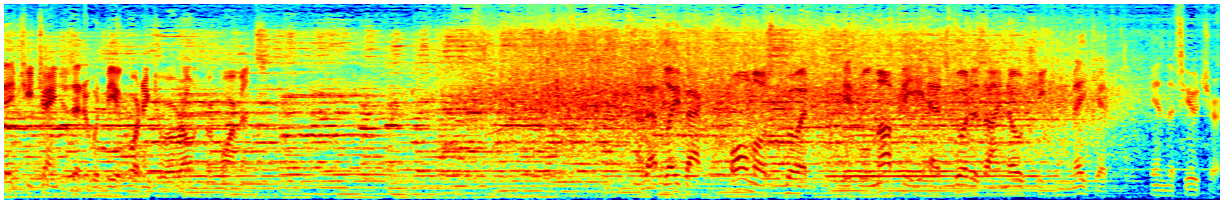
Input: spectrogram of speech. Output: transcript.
if she changes it, it would be according to her own performance. Now that layback, almost good. It will not be as good as I know she can make it in the future.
